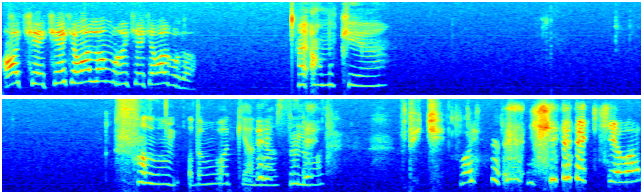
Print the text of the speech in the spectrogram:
Aa K, K Kemal lan burada. K Kemal burada. Hay amık ya. Allah'ım adama bak ya yazdığına bak. Piç. K Kemal.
